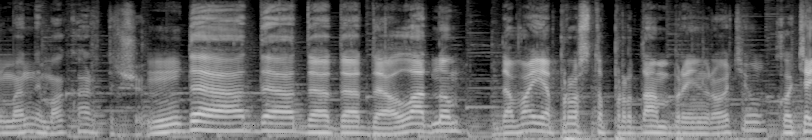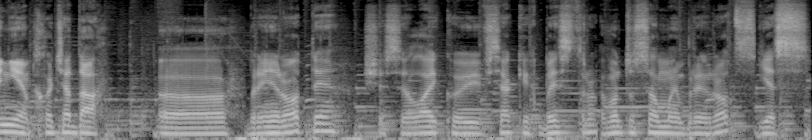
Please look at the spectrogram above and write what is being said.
У мене нема карточок. Да, да, да, да, да. Ладно, давай я просто продам брейнротів. Хоча ні, хоча да. Е, брейнроти. Щас я лайкаю всяких бистро. I want to sell my. Yes.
